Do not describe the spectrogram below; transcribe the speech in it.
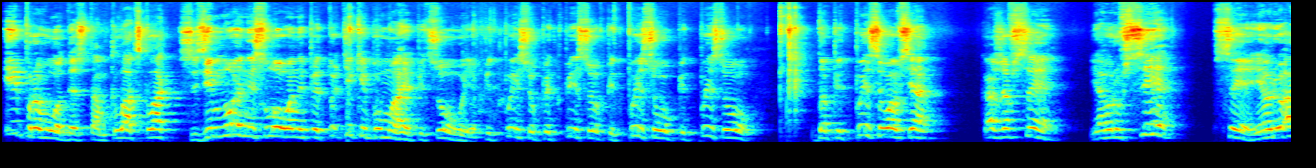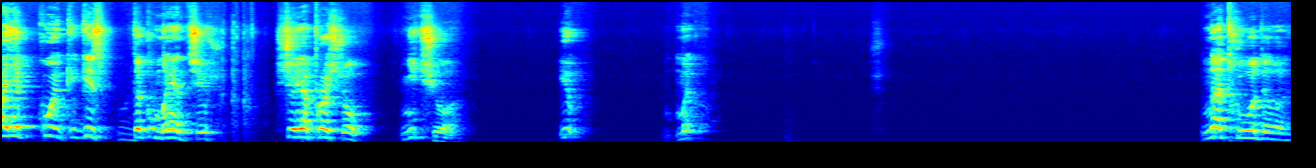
І проводиш там клац-клац. Зі мною ні слова не під, то тільки бумаги підсовує. Підписував, підписував, підписував, підписував, допідписувався. Каже, все. Я говорю, все? Все. Я говорю, а яку, якийсь документ, чи що я пройшов? Нічого. І ми... Надходило.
